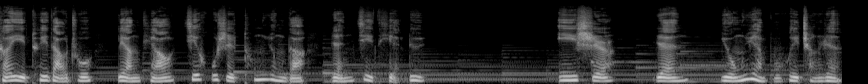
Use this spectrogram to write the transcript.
可以推导出两条几乎是通用的人际铁律：一是人永远不会承认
